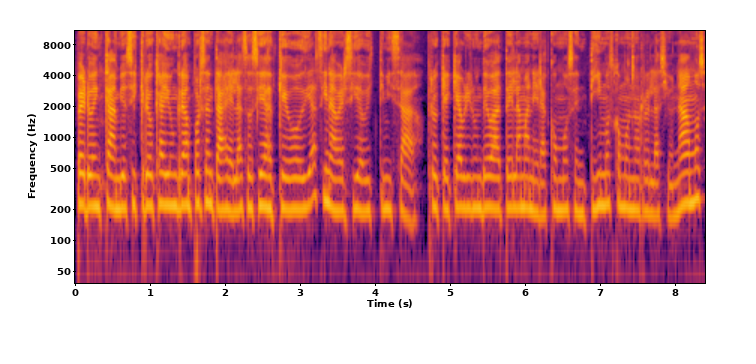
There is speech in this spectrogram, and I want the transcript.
pero en cambio sí creo que hay un gran porcentaje de la sociedad que odia sin haber sido victimizado. Creo que hay que abrir un debate de la manera como sentimos, cómo nos relacionamos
